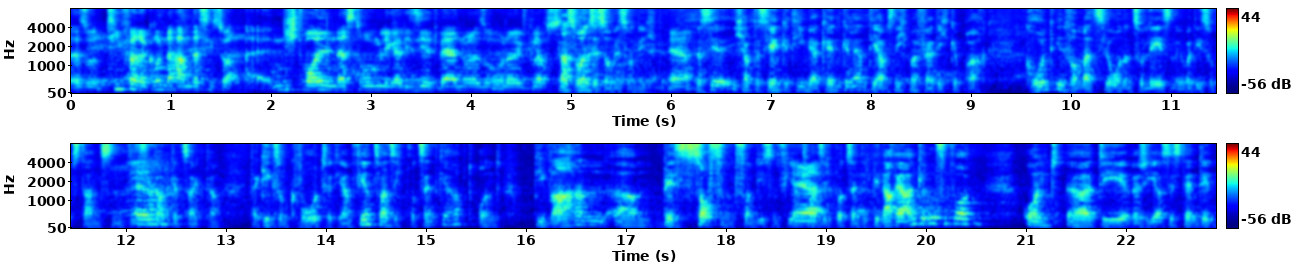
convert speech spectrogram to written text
also tiefere Gründe haben, dass sie so äh, nicht wollen, dass Drogen legalisiert werden oder so? Oder glaubst du? Das wollen sie sowieso nicht. Ja. Das, hier- ich habe das Jenke-Team ja kennengelernt, die haben es nicht mal fertig gebracht, Grundinformationen zu lesen über die Substanzen, die sie Ja. dort gezeigt haben. Da ging es um Quote. Die haben 24% gehabt und die waren ähm, besoffen von diesen 24%. Ich bin nachher angerufen worden und äh, die Regieassistentin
